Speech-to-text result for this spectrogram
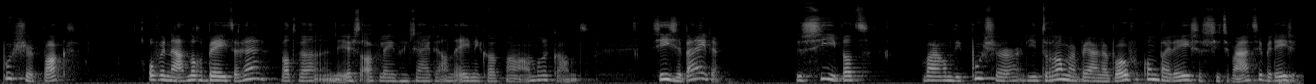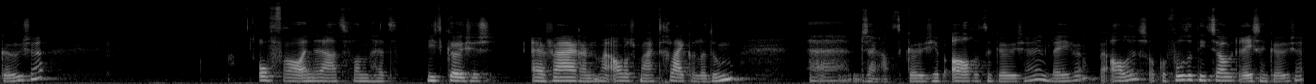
pusher pakt, of inderdaad nog beter, hè, wat we in de eerste aflevering zeiden, aan de ene kant, maar aan de andere kant, zie ze beide. Dus zie wat, waarom die pusher, die drammer bij jou naar boven komt bij deze situatie, bij deze keuze. Of vooral inderdaad van het niet keuzes ervaren, maar alles maar tegelijk willen doen. Uh, er zijn altijd keuzes. Je hebt altijd een keuze in het leven. Bij alles. Ook al voelt het niet zo, er is een keuze.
